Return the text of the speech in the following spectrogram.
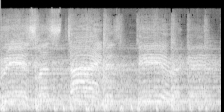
Christmas time is here again.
